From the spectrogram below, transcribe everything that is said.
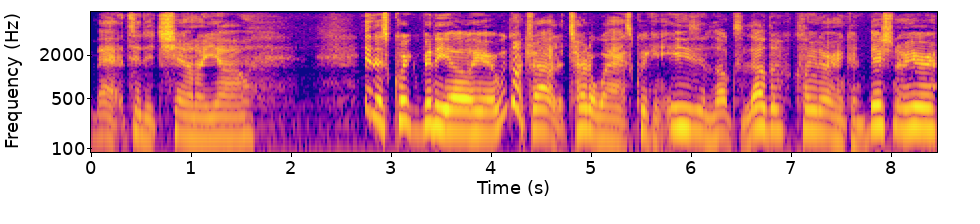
back to the channel y'all. In this quick video here we're gonna try the turtle wax quick and easy luxe leather cleaner and conditioner here.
